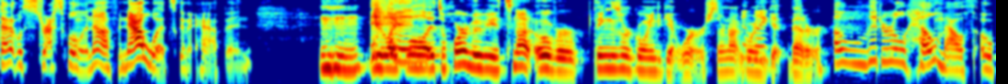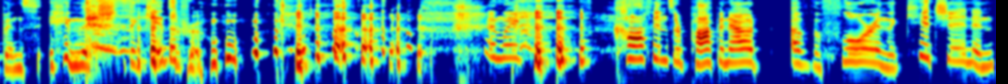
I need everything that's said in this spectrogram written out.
that was stressful enough. Now what's gonna happen? Mhm. You're like, well, it's a horror movie. It's not over. Things are going to get worse. They're not And, going like, to get better. A literal hell mouth opens in the the kids' room, and like coffins are popping out of the floor in the kitchen and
